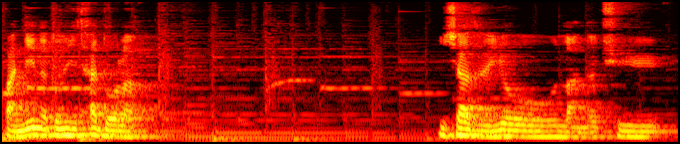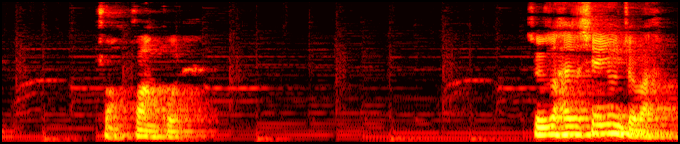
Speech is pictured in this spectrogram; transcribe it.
绑定的东西太多了，一下子又懒得去转换过来，所以说还是先用着吧。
